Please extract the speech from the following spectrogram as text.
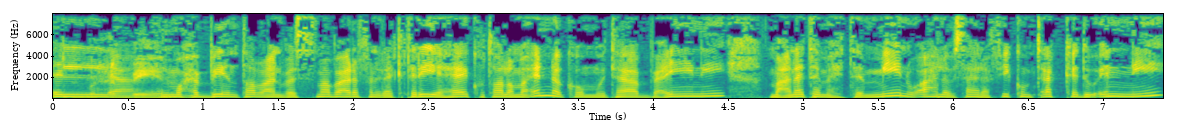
المحبين. المحبين طبعا بس ما بعرف ان الأكثرية هيك وطالما إنكم متابعيني معناتها مهتمين واهلا وسهلا فيكم تأكدوا إني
